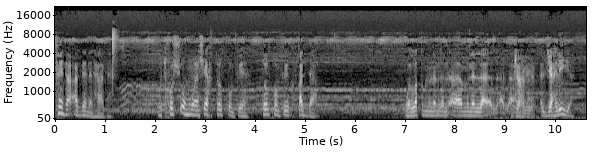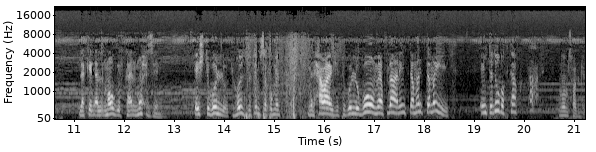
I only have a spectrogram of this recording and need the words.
فين عدينا لهذا؟ وتخش أمه يا شيخ تلطم فيها تلطم في خدها واللطم من من ال الجاهلية. الجاهلية. لكن الموقف كان محزن. إيش تقول له؟ تهزه تمسكه من من حوايجه تقول له قوم يا فلان أنت ما أنت ميت. أنت دوبك تاكل مو مصدقه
